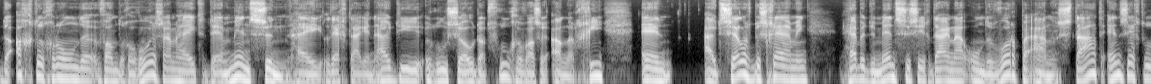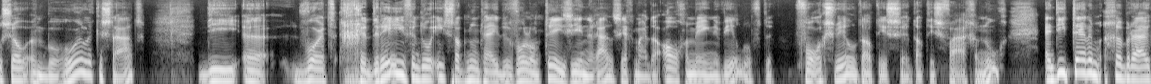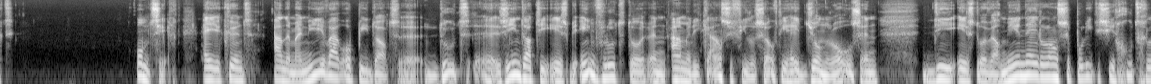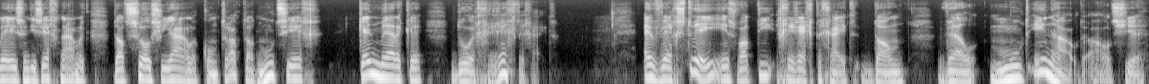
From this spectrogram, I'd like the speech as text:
de achtergronden van de gehoorzaamheid der mensen. Hij legt daarin uit, die Rousseau, dat vroeger was er anarchie en uit zelfbescherming hebben de mensen zich daarna onderworpen aan een staat en, zegt Rousseau, een behoorlijke staat, die uh, wordt gedreven door iets dat noemt hij de volonté générale, zeg maar de algemene wil of de volkswil, dat is, eh, dat is vaag genoeg. En die term gebruikt omzicht. En je kunt aan de manier waarop hij dat uh, doet, uh, zien dat hij is beïnvloed door een Amerikaanse filosoof, die heet John Rawls. En die is door wel meer Nederlandse politici goed gelezen. En die zegt namelijk dat sociale contract, dat moet zich kenmerken door gerechtigheid. En vers 2 is wat die gerechtigheid dan wel moet inhouden. Als je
